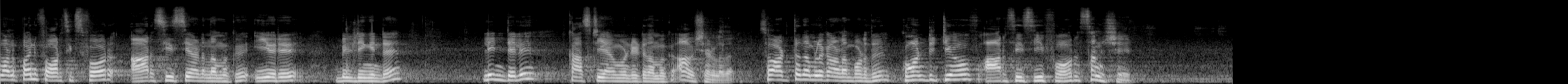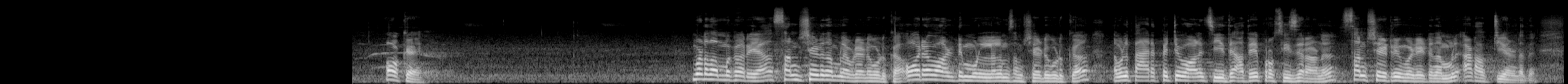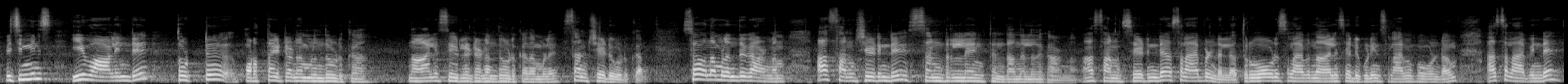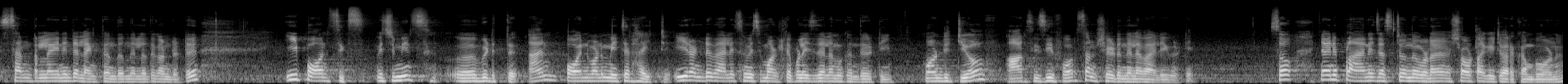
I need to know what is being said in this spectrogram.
one point four six four R C C ആണ് നമുക്ക് ഈ ഒരു ബിൽഡിങ്ങിന്റെ ലിന്റിൽ കാസ്റ്റ് ചെയ്യാൻ വേണ്ടിയിട്ട് നമുക്ക് ആവശ്യമുള്ളത്. സോ അടുത്ത് നമ്മൾ കാണാൻ പോണത് quantity of R C C for sunshade okay. ഇവിടെ നമുക്കറിയാം സൺഷെയ്ഡ് നമ്മൾ എവിടെയാണ് കൊടുക്കുക? ഓരോ വാളിന്റെ മുകളിലും സൺഷെയ്ഡ് കൊടുക്കുക. നമ്മൾ പാരപ്പറ്റ് വാൾ ചെയ്ത് അതേ പ്രൊസീജിയറാണ് സൺഷെയ്ഡിന് വേണ്ടിയിട്ട് നമ്മൾ അഡോപ്റ്റ് ചെയ്യേണ്ടത്. വിച്ച് മീൻസ് ഈ വാളിന്റെ തൊട്ട് പുറത്തായിട്ടാണ് നമ്മൾ എന്ത് കൊടുക്കുക? നാല് സൈഡിലായിട്ടാണ് എന്ത് കൊടുക്കുക നമ്മൾ? സൺഷെയ്ഡ് കൊടുക്കുക. സോ നമ്മൾ എന്ത് കാണണം? ആ സൺഷെയ്ഡിന്റെ സെൻട്രൽ ലെങ്ത് എന്താണെന്നുള്ളത് കാണണം. ആ സൺഷെയ്ഡിന്റെ ആ സ്ലാബ് ഉണ്ടല്ലോ. ത്രൂ ഔട്ട് സ്ലാബ് നാല് സൈഡിൽ കൂടിയും സ്ലാബ് പോകുന്നുണ്ടാവും. ആ സ്ലാബിന്റെ സെൻട്രൽ ലൈനിന്റെ ലെങ്ത് എന്തെന്നുള്ളത് കണ്ടിട്ട് ഈ പോയിന്റ് സിക്സ് വിച്ച് മീൻസ് വിടുത്ത് and point one metre height ഈ രണ്ട് വാല്യൂസും വെച്ച് മൾട്ടിപ്ലൈ ചെയ്താൽ നമുക്ക് എന്ത് കിട്ടി? Quantity of R C C for sunshade എന്നുള്ള വാല്യൂ കിട്ടി. സോ ഞാൻ പ്ലാന് ജസ്റ്റ് ഒന്ന് ഇവിടെ ഷോർട്ടാക്കിയിട്ട് വരക്കാൻ പോവാണ്.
